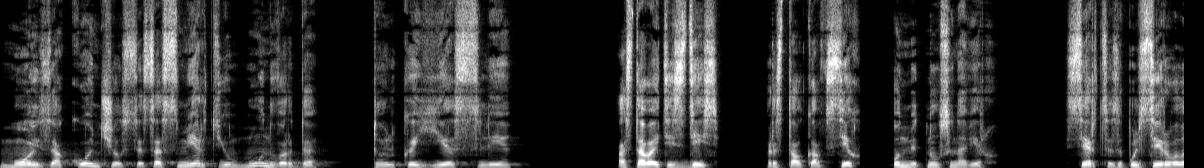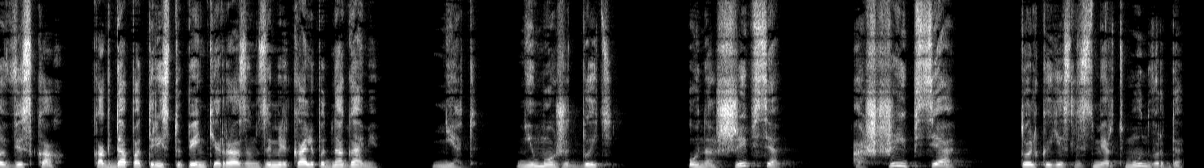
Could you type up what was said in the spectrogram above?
Мой закончился со смертью Мунварда. Только если... Оставайтесь здесь. Растолкав всех, он метнулся наверх. Сердце запульсировало в висках, когда по три ступеньки разом замелькали под ногами. Нет, не может быть. Он ошибся? Ошибся! только если смерть Мунварда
